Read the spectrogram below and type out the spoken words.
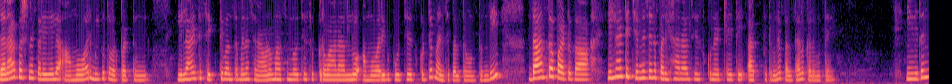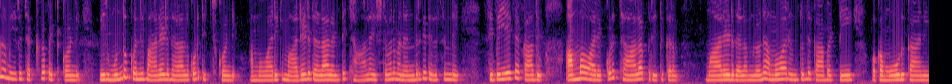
ధనాకర్షణ కలిగేలా అమ్మవారు మీకు తోడ్పడుతుంది. ఇలాంటి శక్తివంతమైన శ్రావణ మాసంలో వచ్చే శుక్రవారాల్లో అమ్మవారికి పూజ చేసుకుంటే మంచి ఫలితం ఉంటుంది. దాంతోపాటుగా ఇలాంటి చిన్న చిన్న పరిహారాలు చేసుకున్నట్లయితే అద్భుతమైన ఫలితాలు కలుగుతాయి. ఈ విధంగా మీరు చక్కగా పెట్టుకోండి. మీరు ముందు కొన్ని మారేడు దళాలు కూడా తెచ్చుకోండి. అమ్మవారికి మారేడు దళాలంటే చాలా ఇష్టమని మనందరికీ తెలిసిందే. శివయ్యగా కాదు అమ్మవారికి కూడా చాలా ప్రీతికరం. మారేడు దళంలోనే అమ్మవారు ఉంటుంది కాబట్టి ఒక మూడు కానీ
